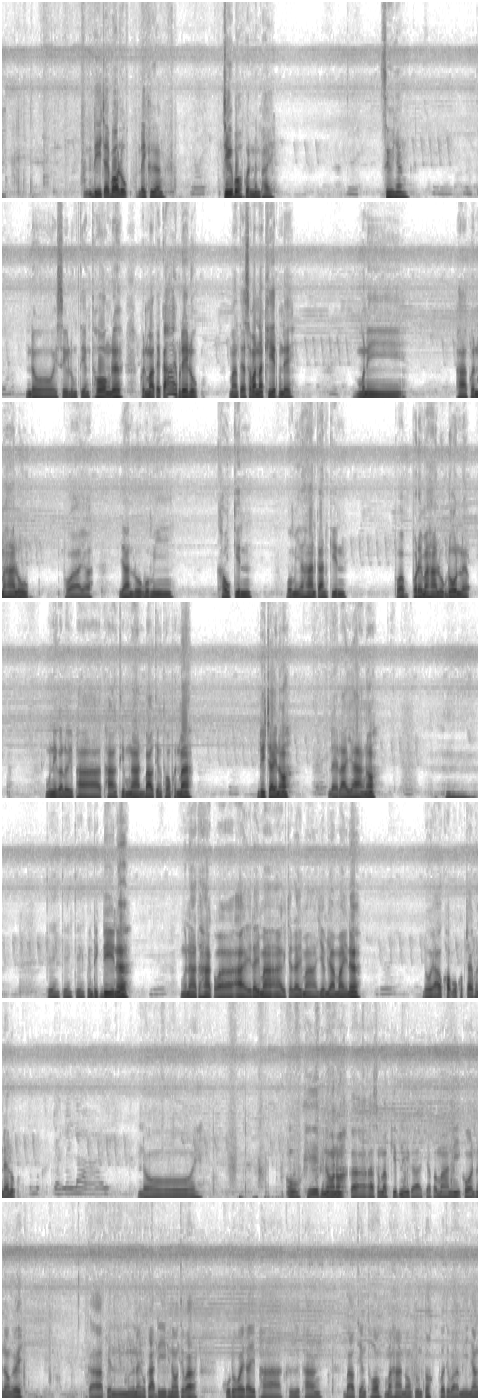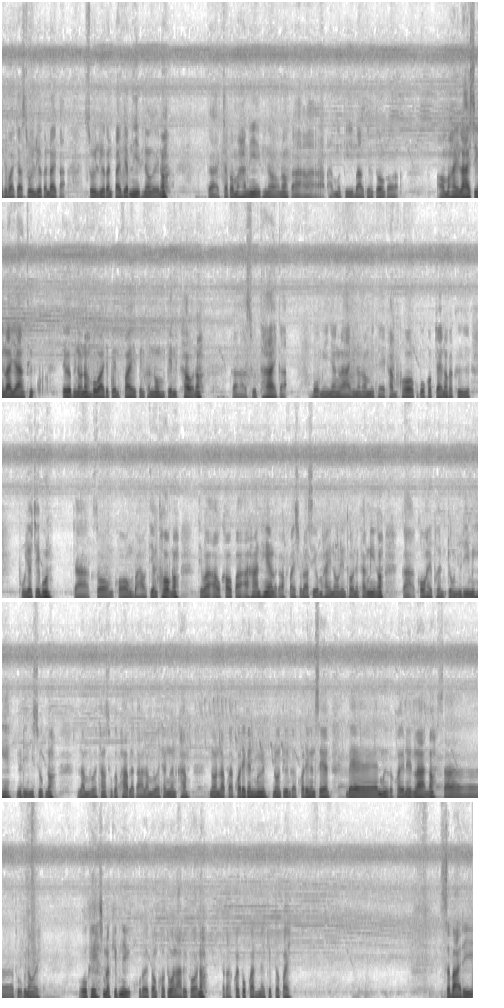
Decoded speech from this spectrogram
ดีใจบ่ลูกได้เครื่องจื้อบ่เพิ่นมันไผซื้อยังโดยซื้อลุงเตียงทองเด้อเพิ่นมาแต่ก้ายพุ่นเด้ลูก มาแต่สวรรณเขตพุ่นเด้ มื้อนี้พาเพิ่อนมาหาลูกเพราะว่ายานลูกบ่มีข้าวกินบ่มีอาหารการกินเพราะว่าบ่ได้มาหาลูกโดนแล้วมื้อนี้ก็เลยพาทางทีมงานบ่าวเตียงทองเพิ่นมาดีใจเนาะได้หลายอย่างเนาะเก่งเก่งเก่งเป็นเด็กดีเนอะมือนาถ้าหากว่าอายได้มาอายจะได้มาเยี่ยมยามใหม่เนอะ โดยเอาขอบอกขอบใจเพิ่นได้ลูกใจไล่โดยโอเคพี่น้องเนาะก็สำหรับคลิปนี้ก็จะประมาณนี้ก่อนพี่น้องเอ้ยก็เป็นมือในโอกาสดีพี่น้องที่ว่าครูดอยได้พาคือทางบ่าวเทียงทองมาหาน้องตูนตอก เพื่อที่ว่ามียังที่ว่าจะช่วยเหลือกันได้ก็ช่วยเหลือกันไปแบบนี้พี่น้องเอ้ยเนาะก็จะประมาณนี้พี่น้องเนาะก็เมื่อกี้บ่าวเทียงทองก็ เอามาให้ลายสิ่งลายอย่างทึเจอพี่น้องเนาะบ่ว่าจะเป็นไฟเป็นขนมเป็นข้าวเนาะก็สุดท้ายก็บ่มียังหลายพี่น้องเนาะมีแต่คำข้อบอกขอบใจเนาะก็คือ ผู้ใหญ่ใจบุญจากซองของบ่าวเตียงทองเนาะที่ว่าเอาเข้าปลาอาหารแห้งแล้วก็ไฟโซลาเซลล์มาให้น้องเล่นทอในครั้งนี้เนาะก็ขอให้เพิ่นจงอยู่ดีมีแห้งอยู่ดีมีสุขเนาะร่ำรวยทางสุขภาพแล้วก็ร่ำรวยทางเงินคำ นอนรับกับขอได้เงินหมื่นนอนตื่นกับขอได้เงินแสนแบนมือกับขอได้เงินล้านเนาะสาธุพี่น้องเลยโอเคสำหรับคลิปนี้ครูดอยต้องขอตัวลาไปก่อนเนาะแล้วก็ค่อยพบกันในคลิปต่อไป สบายดี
